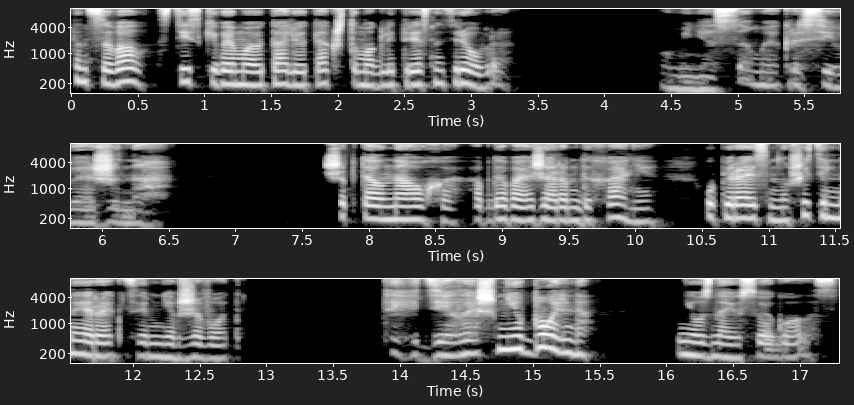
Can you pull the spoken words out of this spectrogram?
танцевал, стискивая мою талию так, что могли треснуть ребра. «У меня самая красивая жена», — шептал на ухо, обдавая жаром дыхание, упираясь внушительной эрекцией мне в живот. «Ты делаешь мне больно!» Не узнаю свой голос.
